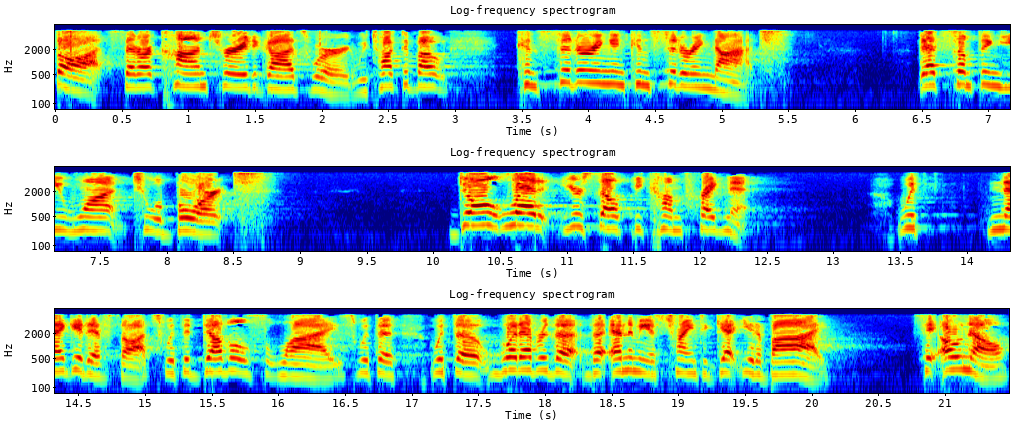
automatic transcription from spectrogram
thoughts that are contrary to God's Word. We talked about considering and considering not. That's something you want to abort. Don't let yourself become pregnant with negative thoughts, with the devil's lies, with the, with the, whatever the, the enemy is trying to get you to buy. Say, oh no,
